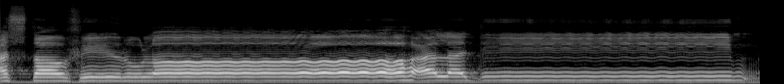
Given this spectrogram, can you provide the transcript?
Sallallahu alaihi wasallam. Astaghfirullahaladzim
